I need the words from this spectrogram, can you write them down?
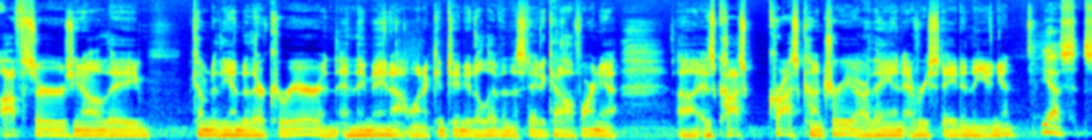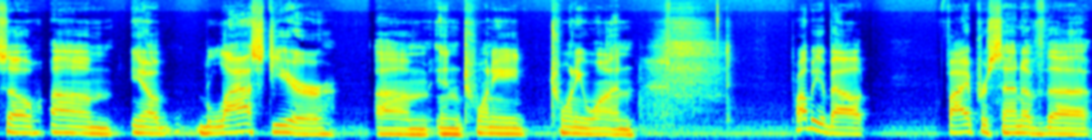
officers, you know, they come to the end of their career and, and they may not want to continue to live in the state of California. Uh, is cross cross country? Are they in every state in the union? Yes. So um, you know, last year um, in 2021, probably about five percent of the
